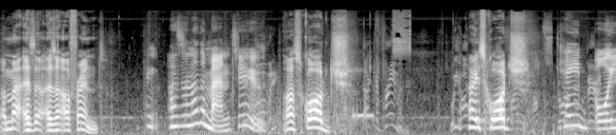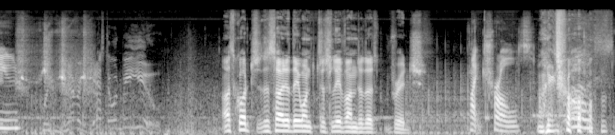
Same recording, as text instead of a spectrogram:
A Matt, is that, is that our friend? I think there's another man too. Our Squadge. Dr. Freeman. We hope Hey, Squadge. Hey, boys. we never guessed it would be you. Our Squadge decided they want to just live under the bridge, Like trolls. like trolls.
